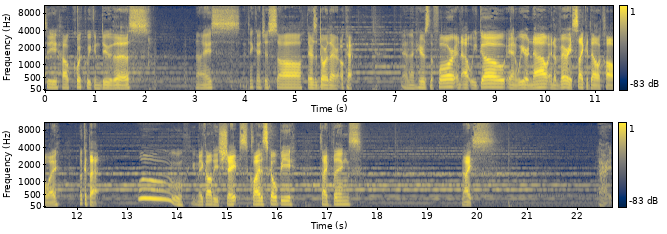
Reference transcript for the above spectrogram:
See how quick we can do this. Nice. I think I just saw. There's a door there. Okay. And then here's the floor, and out we go. And we are now in a very psychedelic hallway. Look at that. Woo! You make all these shapes, kaleidoscopy type things. Nice. All right,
